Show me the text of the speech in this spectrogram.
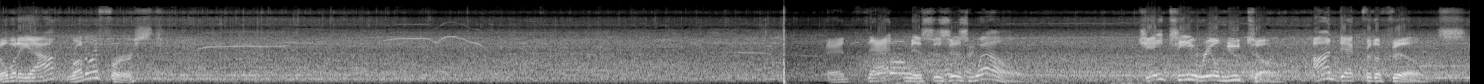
Nobody out, runner at first. And that misses as well. JT Realmuto on deck for the Phils.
